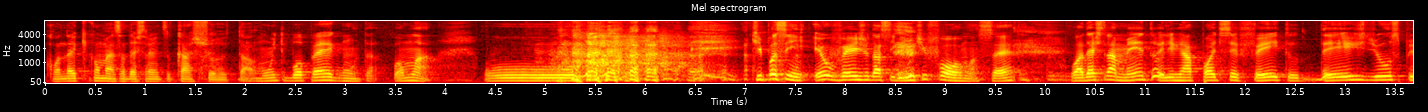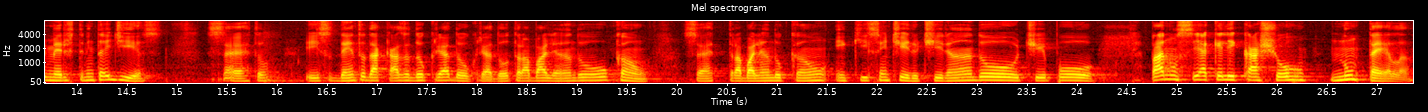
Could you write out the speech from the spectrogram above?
Quando é que começa o adestramento do cachorro e tal? Muito boa pergunta. Vamos lá. O... tipo assim, eu vejo da seguinte forma, certo? O adestramento ele já pode ser feito desde os primeiros 30 dias, certo? Isso dentro da casa do criador, o criador trabalhando o cão, certo? Trabalhando o cão em que sentido? Tirando, tipo, para não ser aquele cachorro Nutella,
